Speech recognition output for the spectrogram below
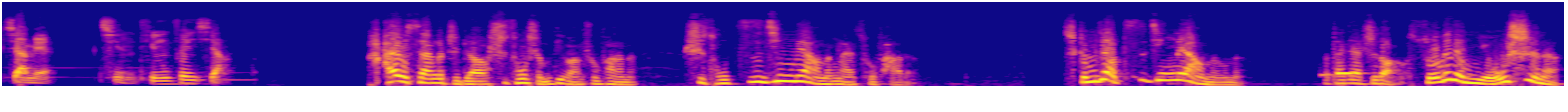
下面请听分享。还有三个指标是从什么地方出发呢？是从资金量能来出发的。什么叫资金量能呢？大家知道，所谓的牛市呢？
